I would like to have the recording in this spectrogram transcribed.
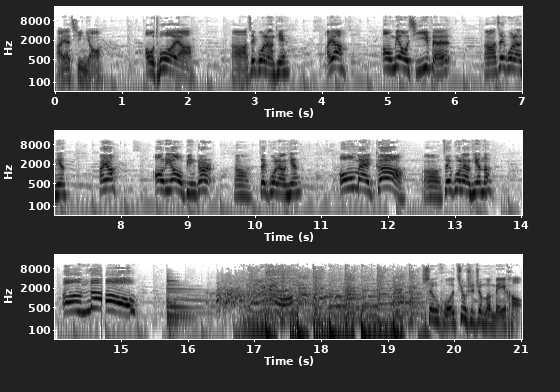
哎呀，青鸟，奥拓呀，啊，再过两天。哎呀，奥妙洗衣粉，啊！再过两天，哎呀，奥利奥饼干啊！再过两天，Oh my god！啊！再过两天呢，Oh no！生活就是这么美好。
